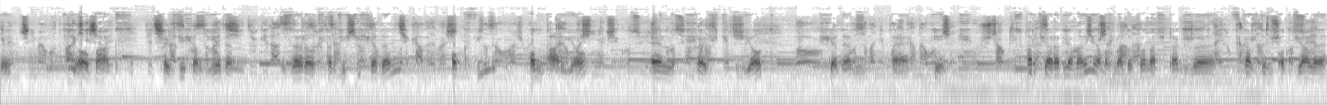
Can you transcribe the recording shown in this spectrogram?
nie wiem, czy nie mają odwagi, PO Box pierwszy raz głosować, 61 drugi raz tylko z rodzicami 047 przychodzą. Ciekawe właśnie, to Oakville, zauważyłem. Ontario, Pytają właśnie, jak się głosuje, że głosują po raz pierwszy, L6J bo 7 głosowanie polega na P5. łączeniu szczałki, które Wsparcia Radia są Maryja można dokonać także w każdym oddziale?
